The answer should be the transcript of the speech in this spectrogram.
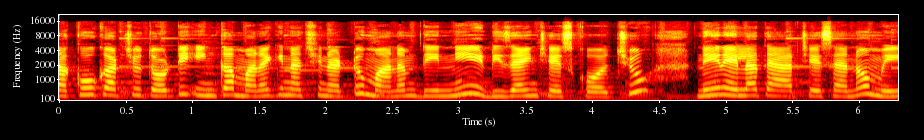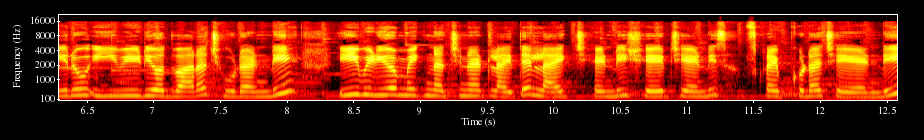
తక్కువ ఖర్చుతోటి ఇంకా మనకి నచ్చినట్టు మనం దీన్ని డిజైన్ చేసుకోవచ్చు. నేను ఎలా తయారు చేశానో మీరు ఈ వీడియో ద్వారా చూడండి. ఈ వీడియో మీకు నచ్చినట్లయితే లైక్ చేయండి షేర్ చేయండి సబ్స్క్రైబ్ కూడా చేయండి.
